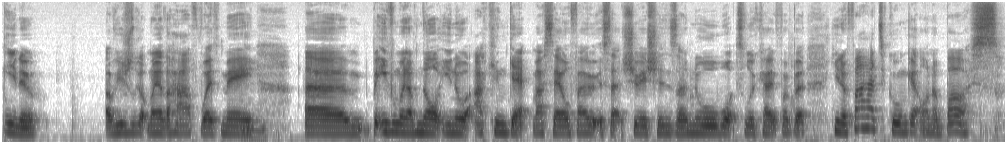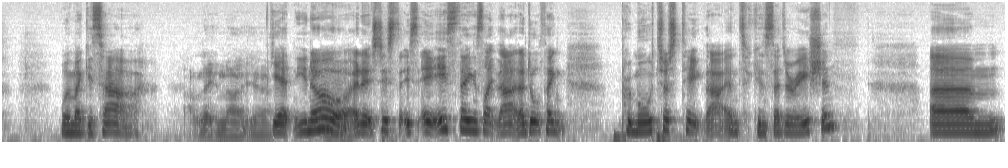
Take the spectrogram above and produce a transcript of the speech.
You know, I've usually got my other half with me. Um, but even when I've not, you know, I can get myself out of situations. I know what to look out for. But you know, if I had to go and get on a bus with my guitar, late at night. Yeah, yeah, you know, and it's just it's, it is things like that. And I don't think promoters take that into consideration. Um,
